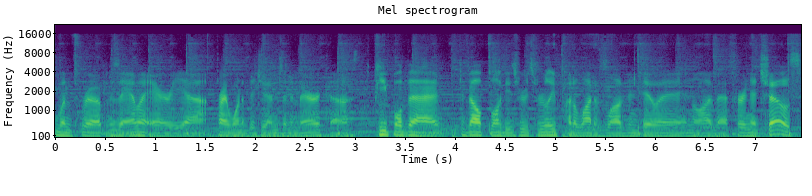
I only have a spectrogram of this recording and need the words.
Winthrop, Mazama area, probably one of the gyms in America. People that developed all these routes really put a lot of love into it and a lot of effort, and it shows.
